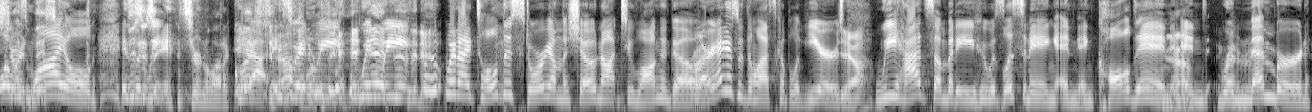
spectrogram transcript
was starting- this- wild is This when is we. answering a lot of Yeah, questions. is when for we when we when I told this story on the show not too long ago, Right. or I guess within the last couple of years, Yeah. we had somebody who was listening and, and called in Yeah. and remembered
